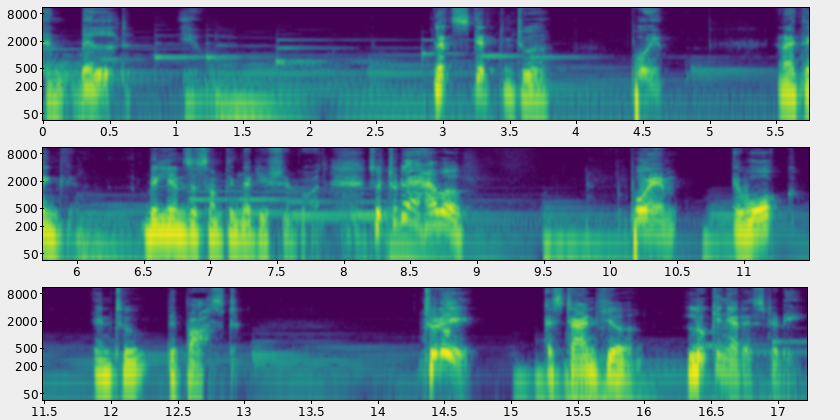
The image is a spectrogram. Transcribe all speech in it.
and build you. Let's get into a poem. And I think Billions is something that you should watch. So today I have a poem, A Walk into the Past. Today I stand here looking at yesterday.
